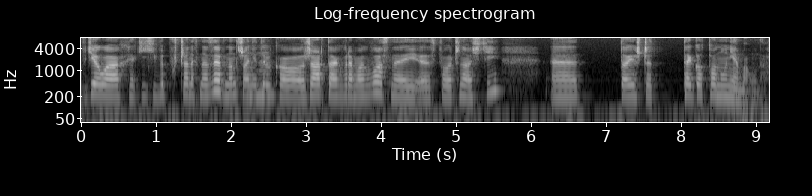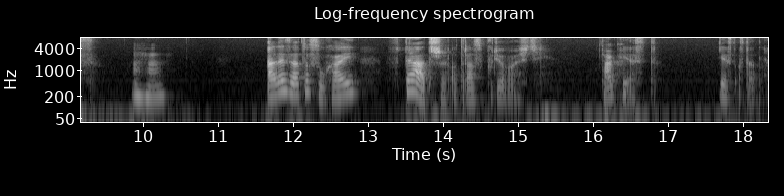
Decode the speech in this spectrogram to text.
w dziełach jakichś wypuszczanych na zewnątrz, a nie Mhm. tylko żartach w ramach własnej e, społeczności, to jeszcze tego tonu nie ma u nas. Mhm. Ale za to słuchaj, w teatrze o transpłciowości Tak? jest. Jest ostatnio.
